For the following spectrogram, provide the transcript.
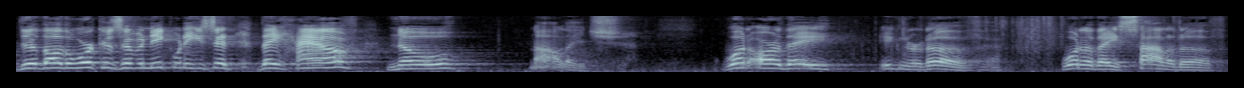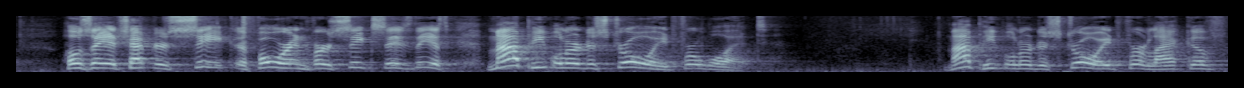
the, the workers of iniquity, he said, they have no knowledge. What are they ignorant of? What are they silent of? Hosea chapter 6, uh, 4 and verse 6 says this My people are destroyed for what? My people are destroyed for lack of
